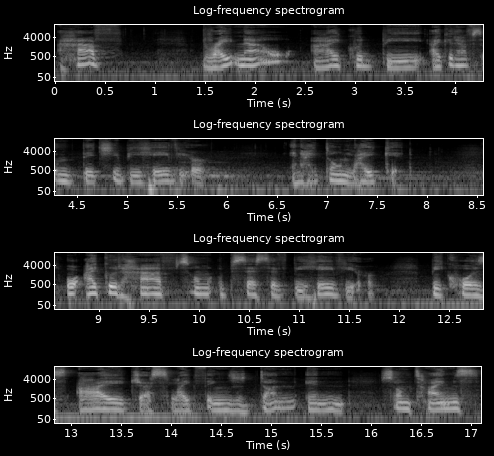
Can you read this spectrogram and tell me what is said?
have right now, I could be, I could have some bitchy behavior and I don't like it. Or I could have some obsessive behavior because I just like things done and sometimes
